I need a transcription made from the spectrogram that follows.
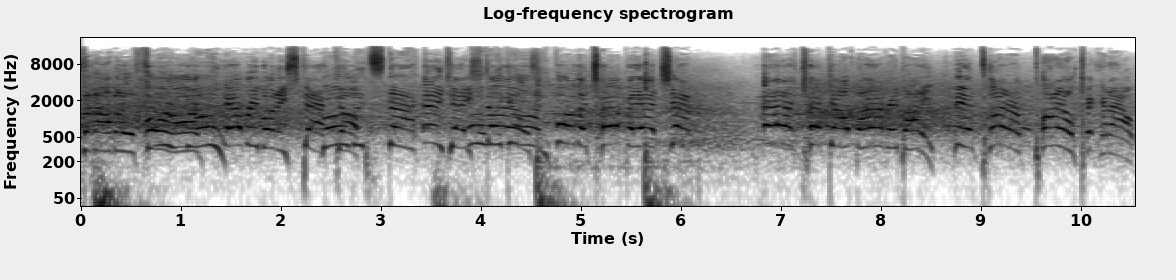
phenomenal forearm. Oh, no. Everybody stacked Roman up. stacked. AJ oh Styles for the championship. And a kick out by everybody. The entire pile kicking out.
